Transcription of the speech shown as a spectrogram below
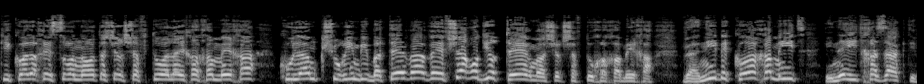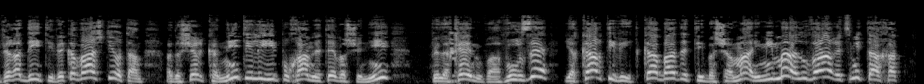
כי כל החסרונות אשר שפטו עלי חכמיך, כולם קשורים בי בטבע, ואפשר עוד יותר מאשר שפטו חכמיך. ואני בכוח אמיץ, הנה התחזקתי, ורדיתי, וכבשתי אותם, עד אשר קניתי לי היפוכם לטבע שני, ולכן ובעבור זה יקרתי והתכבדתי בשמיים ממעל ובארץ מתחת.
